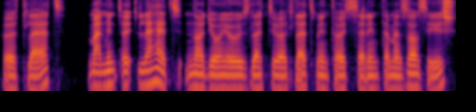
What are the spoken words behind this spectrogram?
ötlet. Mármint lehet nagyon jó üzleti ötlet, mint ahogy szerintem ez az is,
